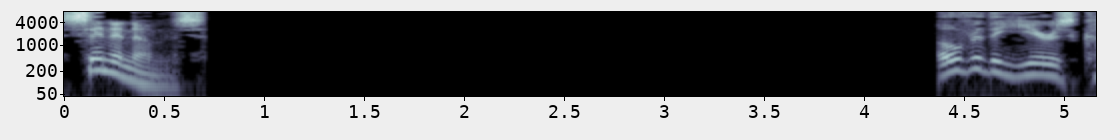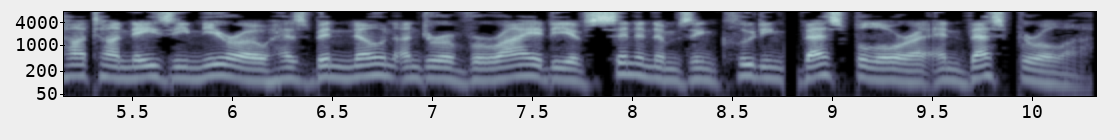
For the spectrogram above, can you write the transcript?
Synonyms Over the years Catanese Nero has been known under a variety of synonyms including, Vespalora and Vesparola.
